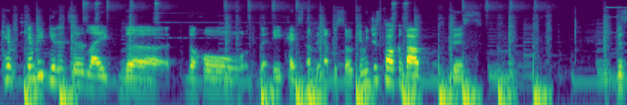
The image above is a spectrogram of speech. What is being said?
can can we get into like the the whole the apex of the episode? Can we just talk about this this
